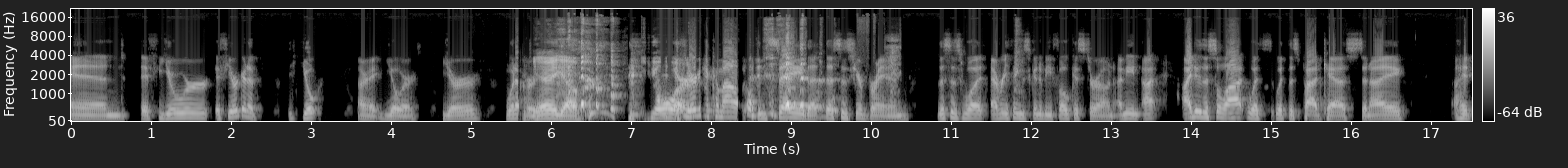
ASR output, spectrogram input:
And if you're if you're gonna you all right, your your whatever. There you go. if Your you're gonna come out and say that this is your brand, this is what everything's gonna be focused around. I mean, I I do this a lot with with this podcast, and I I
